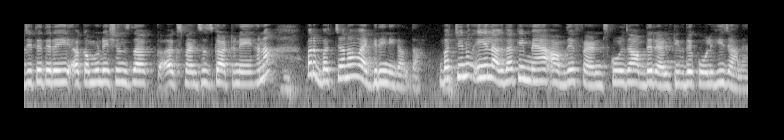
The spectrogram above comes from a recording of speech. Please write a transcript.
ਜਿੱਥੇ ਤੇਰੇ ਅਕਮੋਡੇਸ਼ਨਸ ਦਾ ਐਕਸਪੈਂਸਸ ਘੱਟ ਨੇ ਹਨਾ? ਪਰ ਬੱਚਾ ਨਾ ਉਹ ਐਗਰੀ ਨਹੀਂ ਕਰਦਾ। ਬੱਚੇ ਨੂੰ ਇਹ ਲੱਗਦਾ ਕਿ ਮੈਂ ਆਪਦੇ ਫਰੈਂਡਸ ਕੋਲ ਜਾਂ ਆਪਦੇ ਰਿਲੇਟਿਵ ਦੇ ਕੋਲ ਹੀ ਜਾਣਾ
